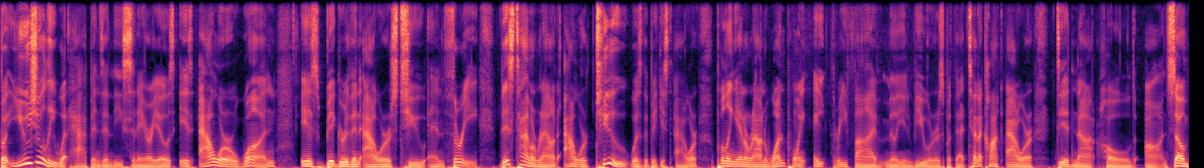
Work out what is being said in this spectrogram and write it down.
but usually what happens in these scenarios is hour one is bigger than hours two and three. This time around, hour two was the biggest hour, pulling in around 1.835 million viewers, but that 10 o'clock hour did not hold on. So,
